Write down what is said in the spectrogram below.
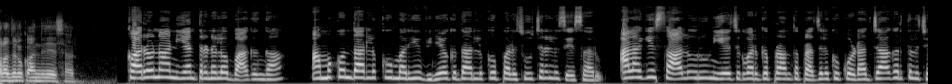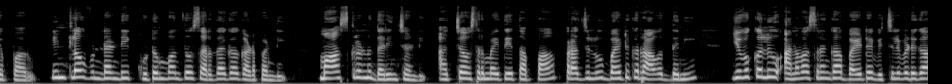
ప్రజలకు అందజేశారు. కరోనా నియంత్రణలో భాగంగా అమ్మకందారులకు మరియు వినియోగదారులకు పలు సూచనలు చేశారు. అలాగే సాలూరు నియోజకవర్గ ప్రాంత ప్రజలకు కూడా జాగ్రత్తలు చెప్పారు. ఇంట్లో ఉండండి కుటుంబంతో సరదాగా గడపండి మాస్కులను ధరించండి. అత్యవసరమైతే తప్ప ప్రజలు బయటకు రావద్దని యువకులు అనవసరంగా బయట విచ్చలవిడిగా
